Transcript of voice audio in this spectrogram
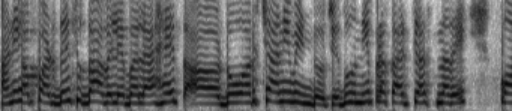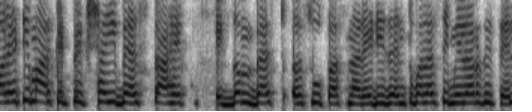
आणि हा पडदे सुद्धा अवेलेबल आहेत. डोअरचे आणि विंडोचे दोन्ही प्रकारचे असणारे क्वालिटी मार्केटपेक्षाही बेस्ट आहे. एकदम बेस्ट सूत असणारे डिझाईन तुम्हाला सिमिलर दिसेल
